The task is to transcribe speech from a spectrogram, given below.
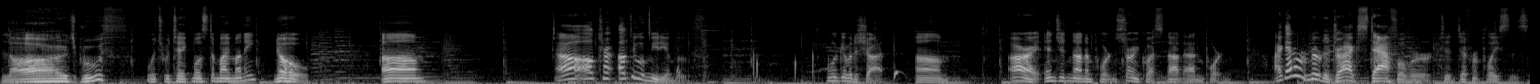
Large booth? Which would take most of my money? No. Um... I'll, I'll try... I'll do a medium booth. We'll give it a shot. Um... Alright, engine not important. Story quest not that important. I gotta remember to drag staff over to different places.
